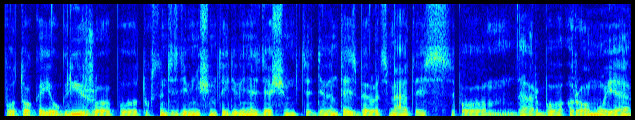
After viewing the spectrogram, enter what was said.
po to, kai jau grįžo po 1999 berots metais po darbo Romoje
